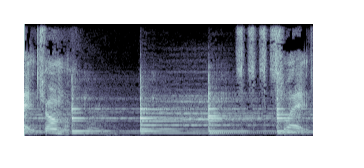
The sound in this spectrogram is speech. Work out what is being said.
Sweat drama. Sweat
